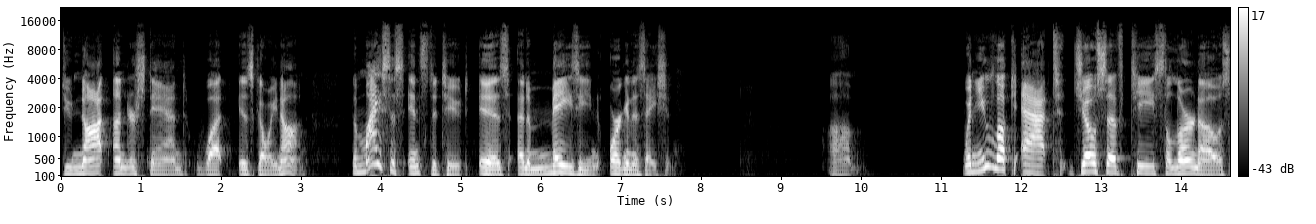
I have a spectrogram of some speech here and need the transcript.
do not understand what is going on? The Mises Institute is an amazing organization. Um, when you look at Joseph T. Salerno's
